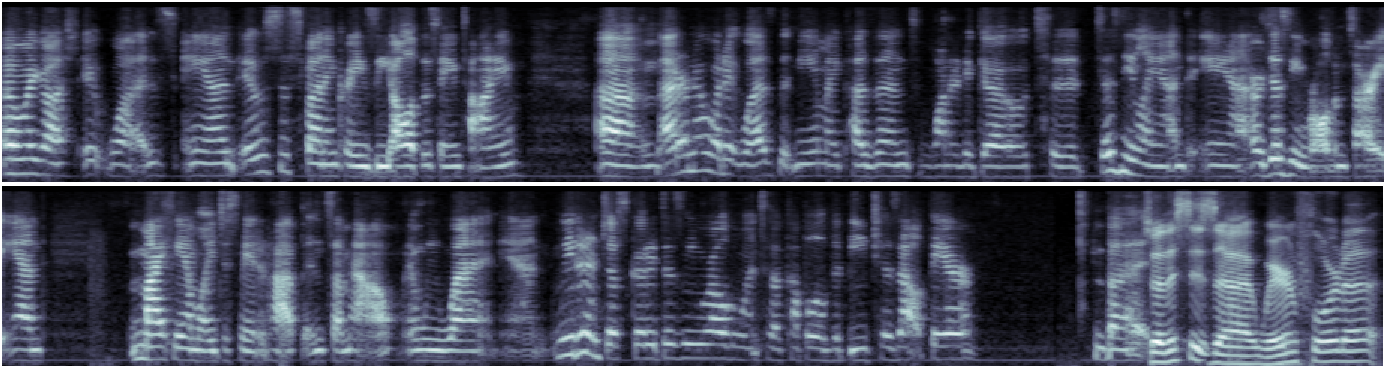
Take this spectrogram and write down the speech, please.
Oh my gosh, it was, and it was just fun and crazy all at the same time. Um, I don't know what it was, but me and my cousins wanted to go to Disneyland and or Disney World. I'm sorry, and my family just made it happen somehow and we went and we didn't just go to Disney World, we went to a couple of the beaches out there. But So this is uh where in Florida?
